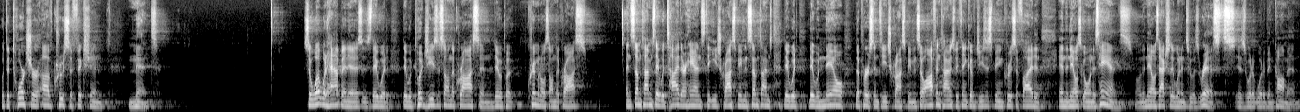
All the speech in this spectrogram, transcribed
what the torture of crucifixion meant. So what would happen is, is they would they would put Jesus on the cross and they would put criminals on the cross. And sometimes they would tie their hands to each crossbeam, and sometimes they would, they would nail the person to each crossbeam. And so oftentimes we think of Jesus being crucified and, and the nails go in his hands. Well, the nails actually went into his wrists, is what it would have been common.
